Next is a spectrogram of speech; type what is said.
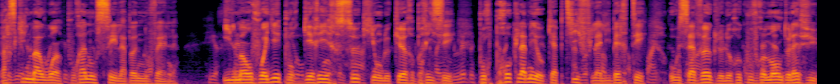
parce qu'il m'a oint pour annoncer la bonne nouvelle. Il m'a envoyé pour guérir ceux qui ont le cœur brisé, pour proclamer aux captifs la liberté, aux aveugles le recouvrement de la vue,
